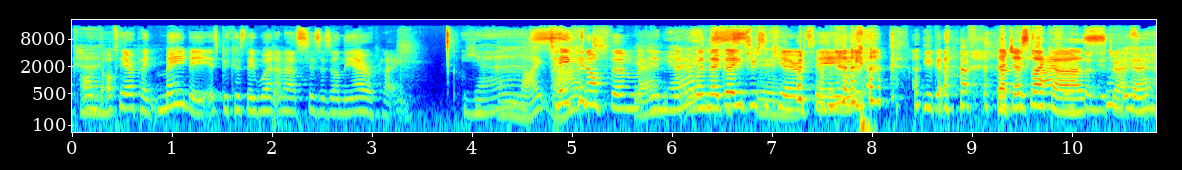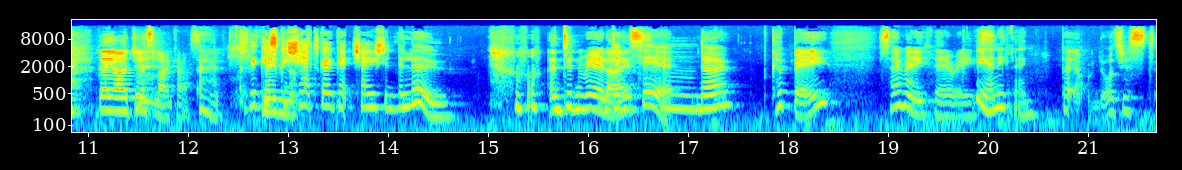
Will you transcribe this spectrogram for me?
Okay. On, off the airplane. Maybe it's because they weren't allowed scissors on the airplane. Yeah. like that. Taken off them Yeah. in the, when they're going through security. you're gonna have. To They're have just like us. On your dress. Yeah. They are just like us. I think it's because she had to go get changed in the loo. and didn't and realise. Didn't see it. Hmm. No? Could be. So many theories. Could Be anything. But or just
